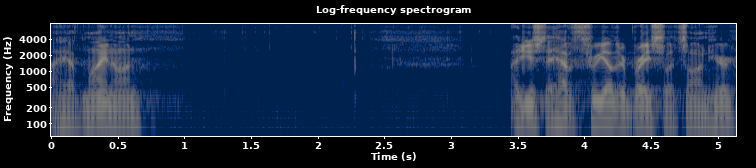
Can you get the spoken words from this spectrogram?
I have mine on. I used to have three other bracelets on here,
